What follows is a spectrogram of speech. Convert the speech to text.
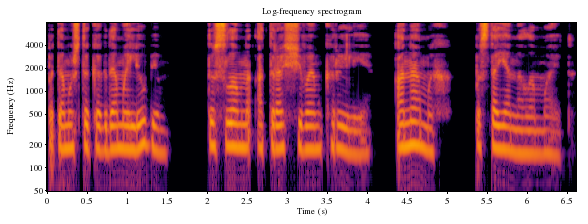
Потому что когда мы любим, то словно отращиваем крылья, а нам их постоянно ломают.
